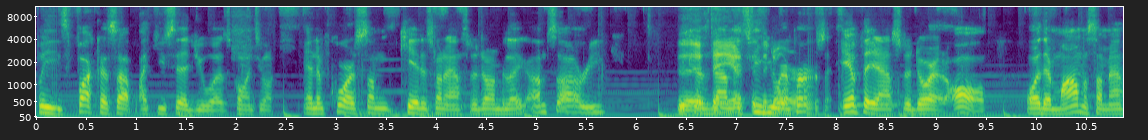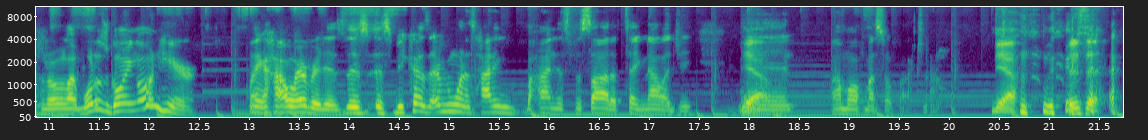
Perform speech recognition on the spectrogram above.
please fuck us up like you said you was going to. And of course, some kid is going to answer the door and be like, "I'm sorry," because now they see the you door. in person. If they answer the door at all, or their mom or some answer the door, like, "What is going on here?" Like however it is it's, it's because everyone is hiding behind this facade of technology. Yeah. And i'm off my soapbox now. Yeah, there's a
